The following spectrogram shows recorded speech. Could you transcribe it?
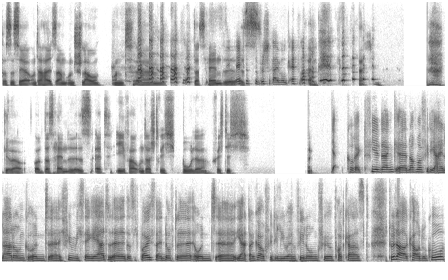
Das ist sehr unterhaltsam und schlau. Und ähm, das Handle das ist. Die ist Beschreibung ever. genau. Und das Handle ist at eva-bohle, richtig? Ja, korrekt. Vielen Dank äh, nochmal für die Einladung und äh, ich fühle mich sehr geehrt, äh, dass ich bei euch sein durfte. Und äh, ja, danke auch für die liebe Empfehlung für Podcast, Twitter-Account und Co.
